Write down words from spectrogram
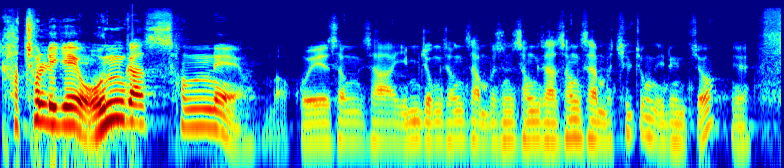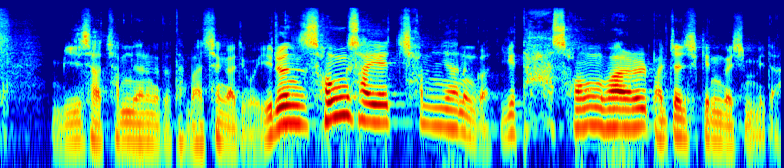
카톨릭의 온갖 성례요. 뭐 고해성사, 임종성사, 무슨 성사, 성사 뭐 칠종 이런 죠. 예. 미사 참여하는 것도 다 마찬가지고 이런 성사에 참여하는 것 이게 다 성화를 발전시키는 것입니다.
